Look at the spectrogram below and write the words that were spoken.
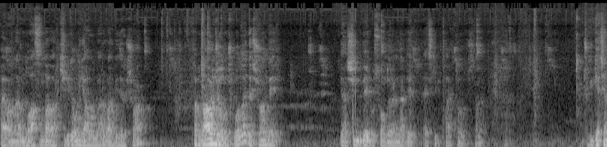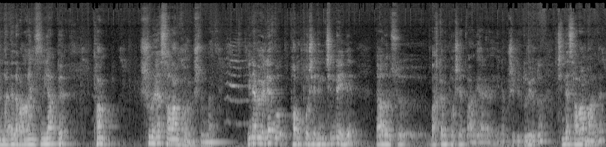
Hayvanların doğasında var ki bir de onun yavruları var bir de şu an. Tabi daha önce olmuş bu olay da şu an değil. Yani şimdi değil bu son dönemler değil. Eski bir tarihte olmuş sana. Çünkü geçenlerde de bana aynısını yaptı. Tam şuraya salam koymuştum ben. Yine böyle bu pamuk poşetin içindeydi. Daha doğrusu başka bir poşet vardı yani yine bu şekilde duruyordu. İçinde salam vardı.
